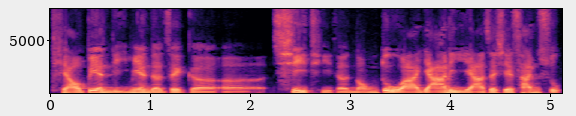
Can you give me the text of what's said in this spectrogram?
调变里面的这个呃气体的浓度啊、压力啊这些参数。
